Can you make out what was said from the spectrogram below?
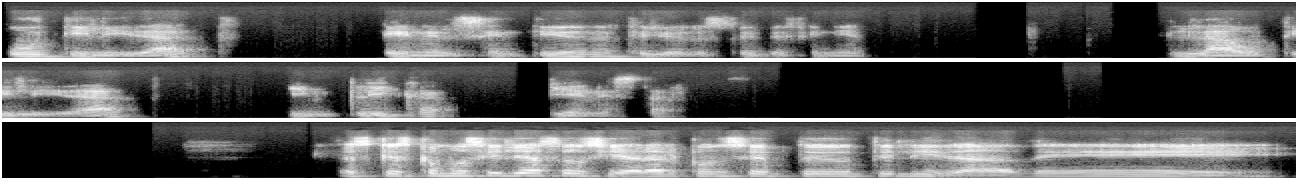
utilidad en el sentido en el que yo lo estoy definiendo. La utilidad implica bienestar. Es que es como si le asociara el concepto de utilidad de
